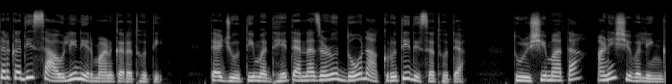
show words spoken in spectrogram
तर कधी सावली निर्माण करत होती. त्या ज्योतीमध्ये त्यांना जणू दोन आकृती दिसत होत्या तुळशीमाता आणि शिवलिंग.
